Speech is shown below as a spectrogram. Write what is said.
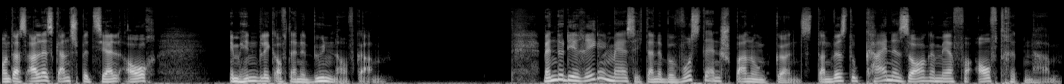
Und das alles ganz speziell auch im Hinblick auf deine Bühnenaufgaben. Wenn du dir regelmäßig deine bewusste Entspannung gönnst, dann wirst du keine Sorge mehr vor Auftritten haben,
